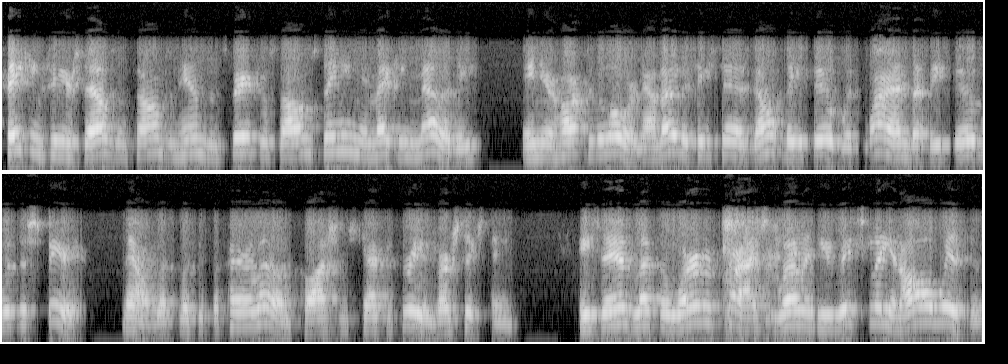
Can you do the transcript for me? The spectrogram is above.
speaking to yourselves in psalms and hymns and spiritual songs, singing and making melody in your heart to the Lord. Now, notice he says, Don't be filled with wine, but be filled with the Spirit. Now, let's look at the parallel in Colossians chapter 3 and verse 16. He says, Let the word of Christ dwell in you richly in all wisdom,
